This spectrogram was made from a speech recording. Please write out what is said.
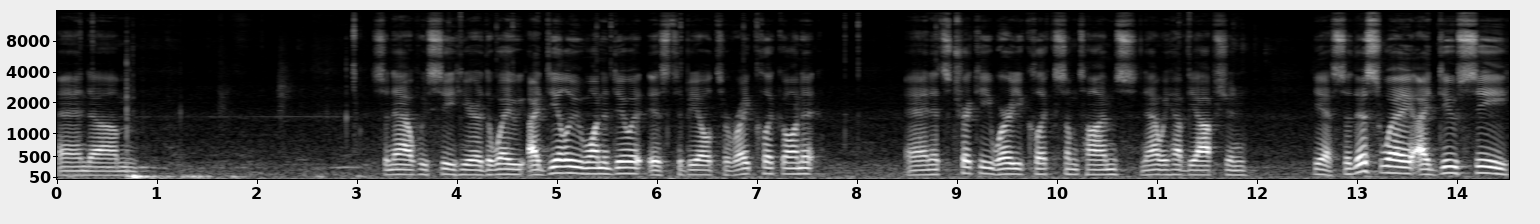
And um, so now if we see here, the way we, ideally we want to do it is to be able to right click on it. And it's tricky where you click sometimes. Now we have the option yeah, so this way I do see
